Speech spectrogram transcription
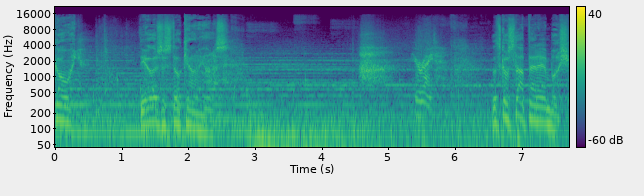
Going. The others are still counting on us. You're right. Let's go stop that ambush.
